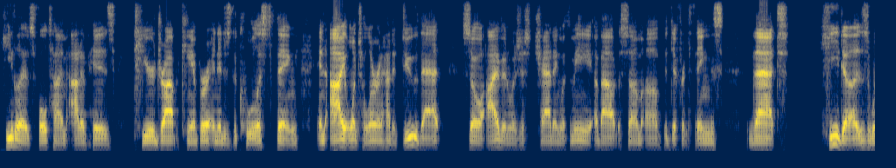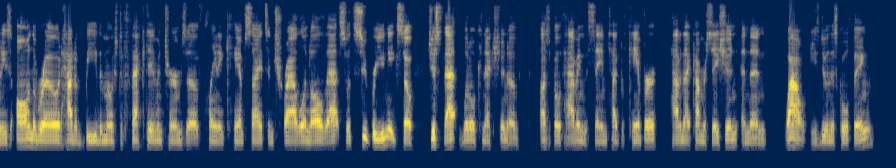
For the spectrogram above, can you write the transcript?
He lives full time out of his teardrop camper, and it is the coolest thing. And I want to learn how to do that. So, Ivan was just chatting with me about some of the different things that he does when he's on the road, how to be the most effective in terms of planning campsites and travel and all that. So it's super unique. So just that little connection of us both having the same type of camper, having that conversation, and then, wow, he's doing this cool thing.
